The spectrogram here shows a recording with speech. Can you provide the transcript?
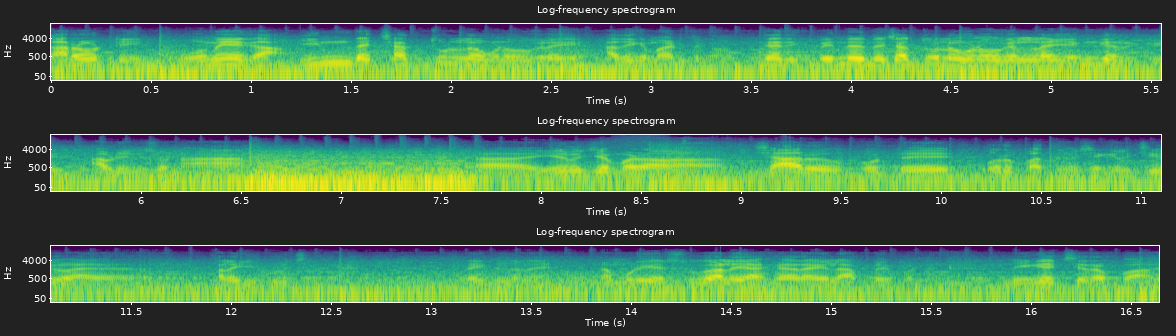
carotene omega. இந்த சத்துள்ள உணவுகளை அதிகமாக எடுத்துக்கணும். சரி இப்போ இந்த இந்த சத்துள்ள உணவுகள்லாம் எங்கே இருக்குது அப்படின்னு சொன்னால் எலுமிச்சம்பழம் சாறு போட்டு ஒரு பத்து நிமிஷம் கழித்து தலைக்கு குளிச்சிருக்கேன் ரைட்டு தானே? நம்முடைய சுகாலயா ஹேர் ஆயில் அப்ளை பண்ணுங்கள் மிகச்சிறப்பாக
